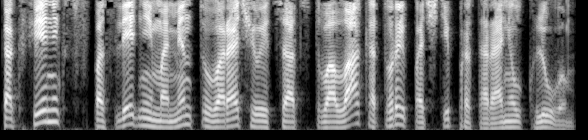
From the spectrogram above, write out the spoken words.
как Феникс в последний момент уворачивается от ствола, который почти протаранил клювом.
